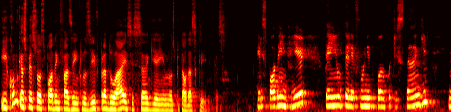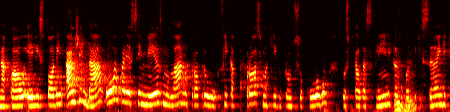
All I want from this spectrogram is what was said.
E como que as pessoas podem fazer, inclusive, para doar esse sangue aí no Hospital das Clínicas? Eles podem vir, tem o telefone do banco de sangue, na qual eles podem agendar ou aparecer mesmo lá no próprio, fica próximo aqui do pronto-socorro, do Hospital das Clínicas, uhum. do banco de sangue,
